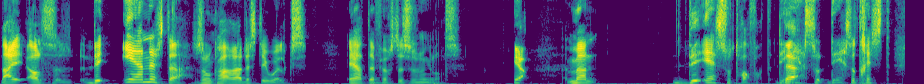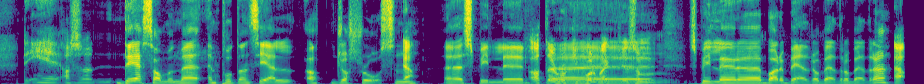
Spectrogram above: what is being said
nei, altså Det eneste som kan redde Steve Wilkes, er at det er første sesongen hans. Ja. Men det er så tafatt. Det, Det- er så, det er så trist. Det er altså Det sammen med en potensiell at Josh Rosen Ja. uh, spiller At det er rookie quarterback eh, som Spiller uh, bare bedre og bedre og bedre. Ja.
